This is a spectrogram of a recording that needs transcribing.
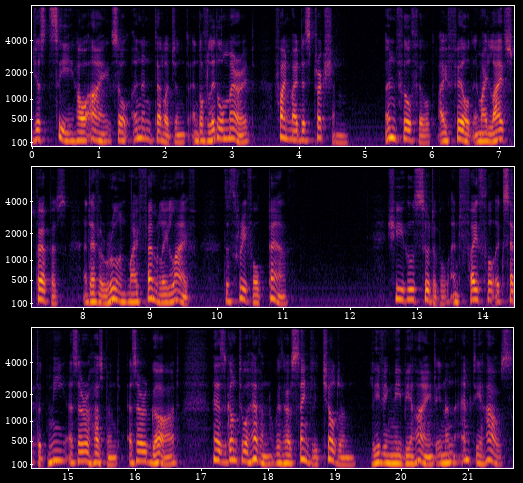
just see how I, so unintelligent and of little merit, find my destruction. Unfulfilled, I failed in my life's purpose and have ruined my family life, the threefold path. She who suitable and faithful accepted me as her husband, as her God, has gone to heaven with her saintly children, leaving me behind in an empty house.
